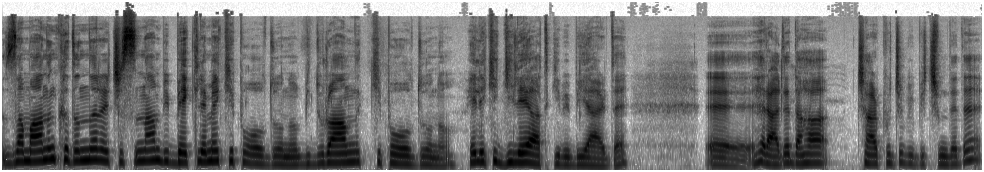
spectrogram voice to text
zamanın kadınlar açısından bir bekleme kipi olduğunu, bir durağanlık kipi olduğunu, hele ki Gilead gibi bir yerde e, herhalde daha çarpıcı bir biçimde de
